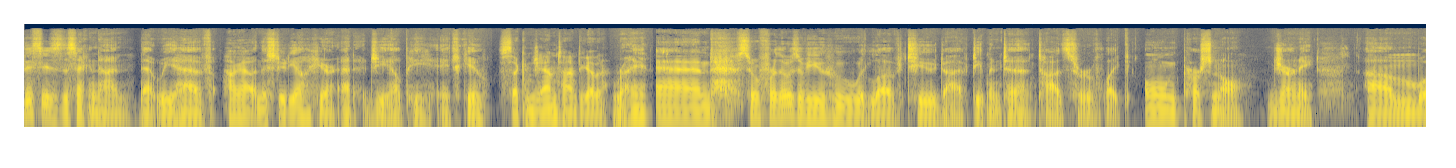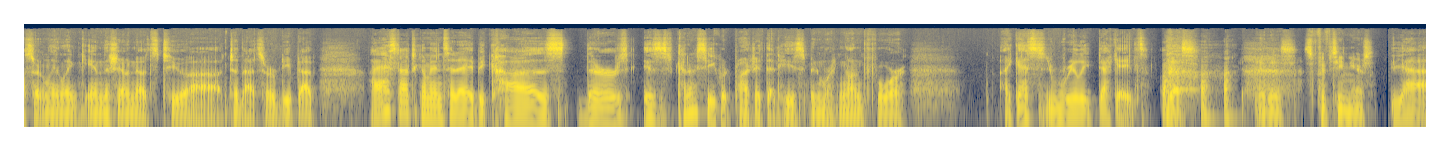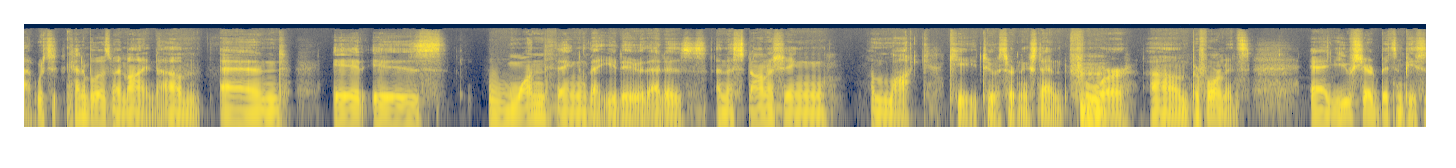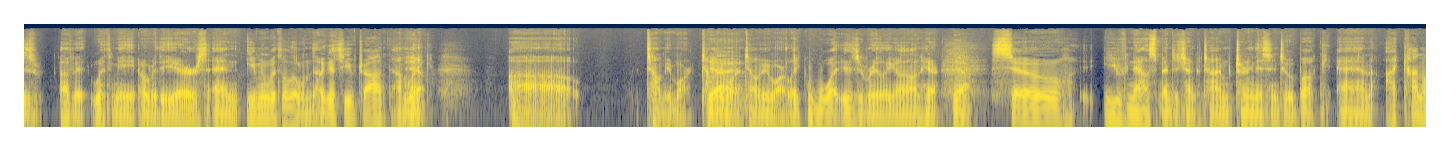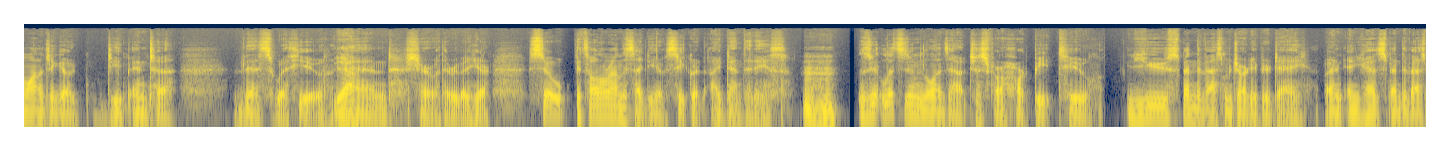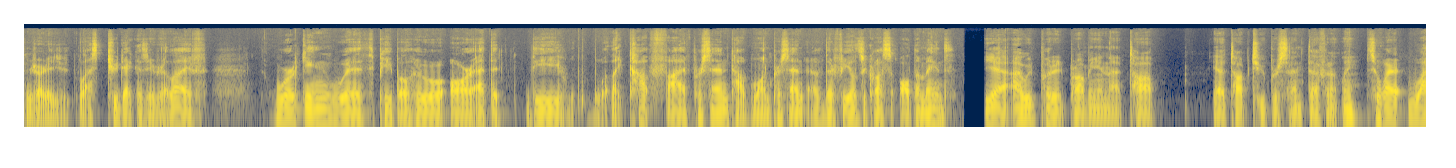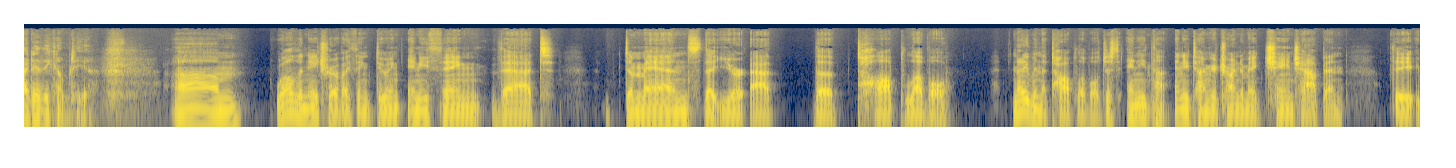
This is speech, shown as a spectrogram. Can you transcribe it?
This is the second time that we have hung out in the studio here at GLP HQ. Second jam time together. Right. And so, for those of you who would love to dive deep into Todd's sort of like own personal journey, um, we'll certainly link in the show notes to uh, to that sort of deep dive. I asked Todd to come in today because there's is kind of a secret project that he's been working on for I guess really decades. yes, it is. It's 15 years. Yeah, which kind of blows my mind. Um, and it is one thing that you do that is an astonishing unlock key to a certain extent mm-hmm. for mm-hmm. um, performance. And you've shared bits and pieces of it with me over the years. And even with the little nuggets you've dropped, I'm yeah. like, uh, tell me more, tell yeah, me more, yeah. tell me more. Like, what is really going on here? Yeah. So you've now spent a chunk of time turning this into a book, and I kind of wanted to go deep into this with you Yeah. and share it with everybody here. So it's all around this idea of secret identities. Mm-hmm. Zo- Let's zoom the lens out just for a heartbeat too. You spend the vast majority of your day, and, and you have spent the vast majority of the last two decades of your life working with people who are at the the what, like top five percent, top one percent of their fields across all domains. Yeah, I would put it probably in that top, yeah, top two percent definitely. So why why do they come to you? Um, well, the nature of I think doing anything that demands that you're at the top level, not even the top level, just any time anytime you're trying to make change happen, the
